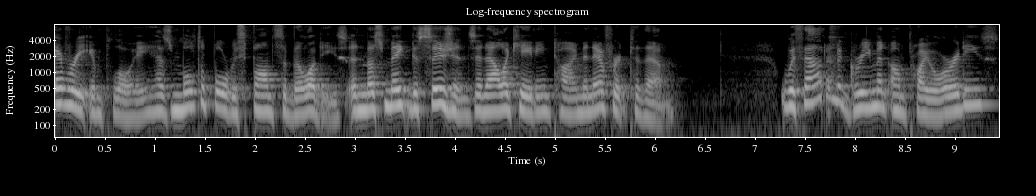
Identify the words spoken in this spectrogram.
every employee has multiple responsibilities and must make decisions in allocating time and effort to them. Without an agreement on priorities,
